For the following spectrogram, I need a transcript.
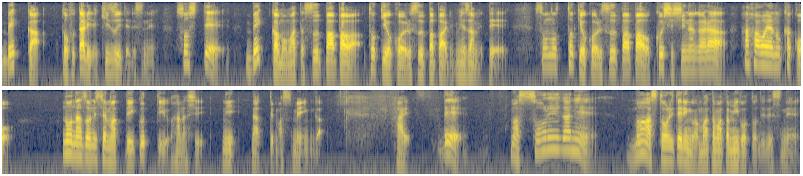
ベッカと二人で気づいてですね、そして、ベッカもまたスーパーパワー、時を超えるスーパーパワーに目覚めて、その時を超えるスーパーパワーを駆使しながら、母親の過去の謎に迫っていくっていう話になってます、メインが。はい。で、まあ、それがね、まあ、ストーリーテリングはまたまた見事でですね、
